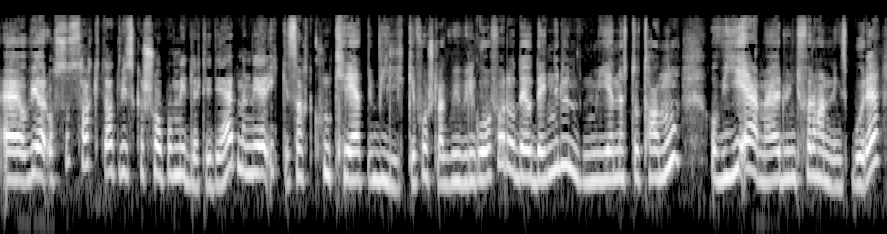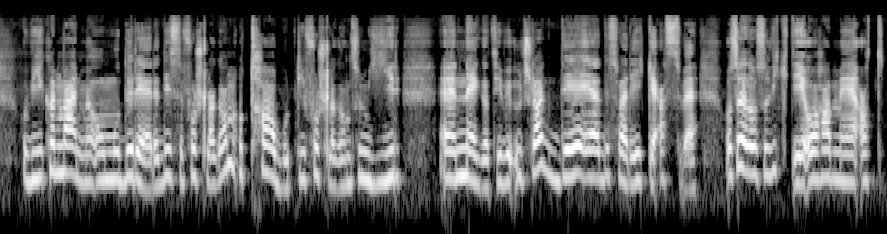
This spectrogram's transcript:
Eh, vi har også sagt at vi skal se på midlertidighet, men vi har ikke sagt konkret hvilke forslag vi vil gå for. og Det er jo den runden vi er nødt til å ta nå. og Vi er med rundt forhandlingsbordet, og vi kan være med å moderere disse forslagene og ta bort de forslagene som gir eh, negative utslag. Det er dessverre ikke SV. Og så er det også viktig å ha med at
